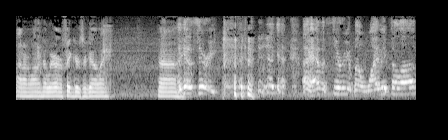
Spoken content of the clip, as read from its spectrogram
I don't want to know where her fingers are going. Uh, I got a theory. I, got, I have a theory about why they fell off.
